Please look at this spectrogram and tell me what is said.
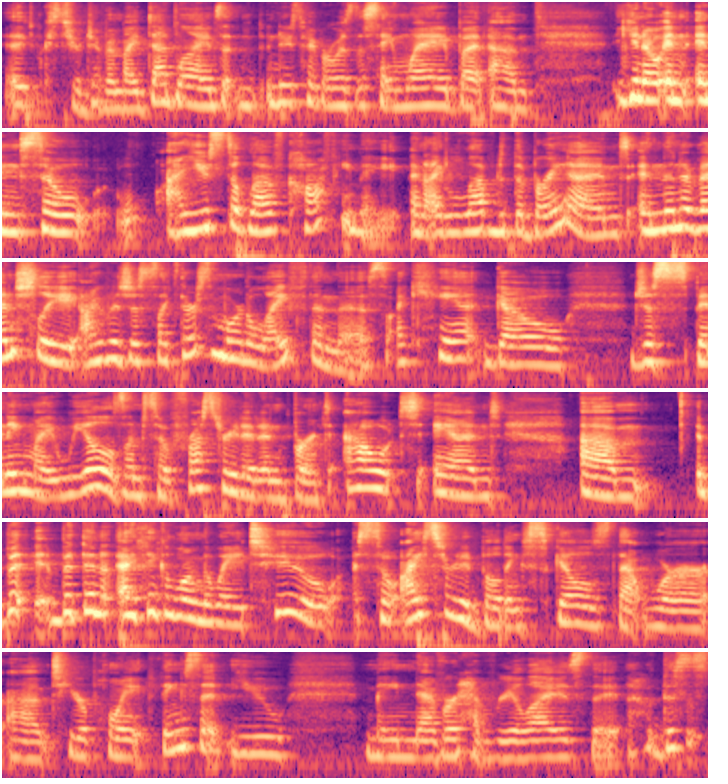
because you're driven by deadlines the newspaper was the same way but um you know and and so i used to love coffee mate and i loved the brand and then eventually i was just like there's more to life than this. I can't go just spinning my wheels. I'm so frustrated and burnt out. And, um, but but then I think along the way too. So I started building skills that were, uh, to your point, things that you may never have realized that oh, this is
